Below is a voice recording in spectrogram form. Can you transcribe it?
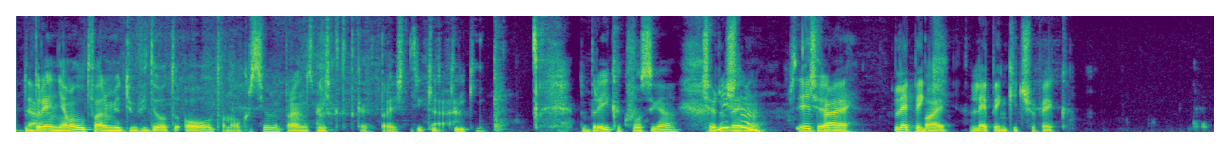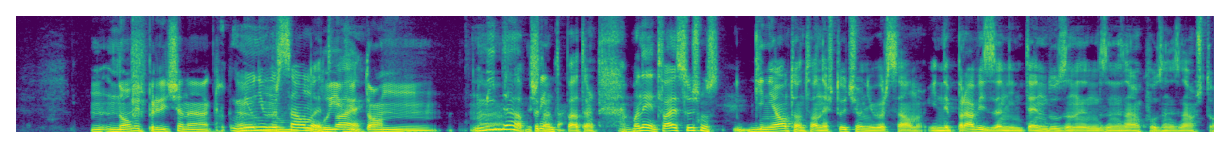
Да. Добре, няма да отварям YouTube видеото. О, това е много красиво направено с мишката, така да правиш трики, Да. трики. Добре, и какво сега? Нищо. Червено. Е, това е. Лепенки. Бай. Лепенки човек. Много ми прилича на Ми, универсално е, Луи това е. Ми да, принт патърн. Ма не, това е всъщност гениалното на това нещо е, че е универсално. И не прави за Nintendo, за не, за не знам какво, за не знам що.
